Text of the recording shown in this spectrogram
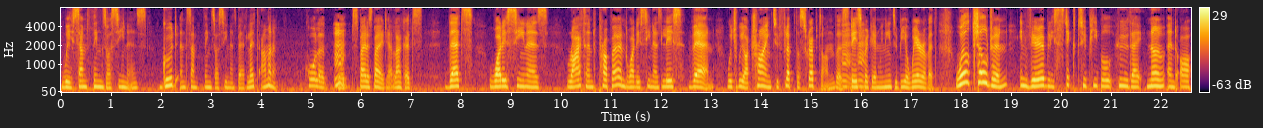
where some things are seen as good and some things are seen as bad. Let I'm gonna call a, a mm. spade a spade. Yeah, like it's that's what is seen as right and proper and what is seen as less than, which we are trying to flip the script on this mm, mm. desperately, and we need to be aware of it. Will children invariably stick to people who they know and are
